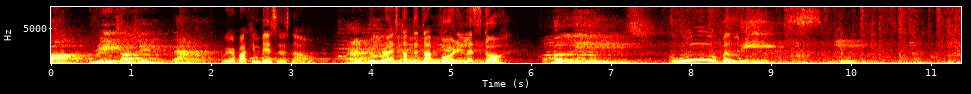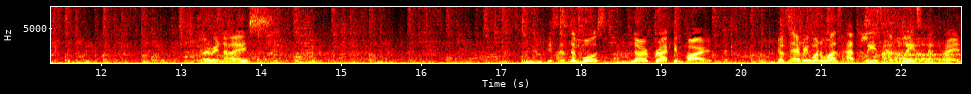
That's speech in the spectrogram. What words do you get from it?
our pre-judging we are back in business now. And The rest of the top 40, let's go. Belize. Woo, Belize. Mm. Very nice. This is the most nerve-wracking part because everyone wants at least a placement, right?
